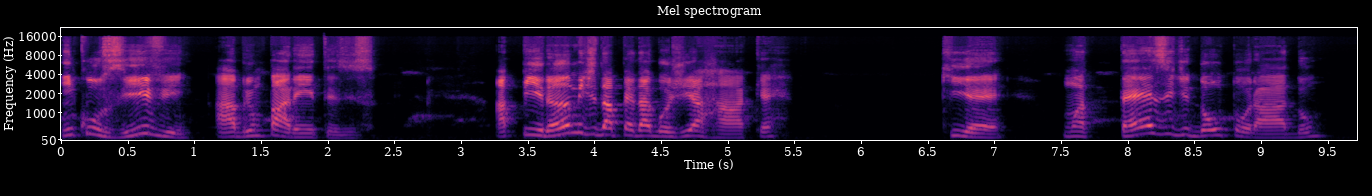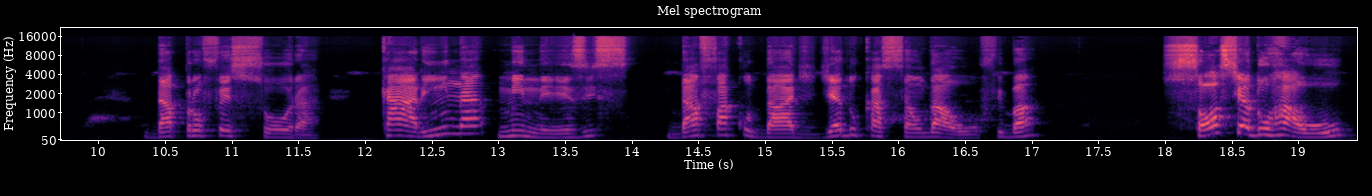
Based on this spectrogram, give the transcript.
Inclusive, abre um parênteses a pirâmide da pedagogia hacker, que é uma tese de doutorado da professora Karina Menezes, da Faculdade de Educação da UFBA, sócia do Raul,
